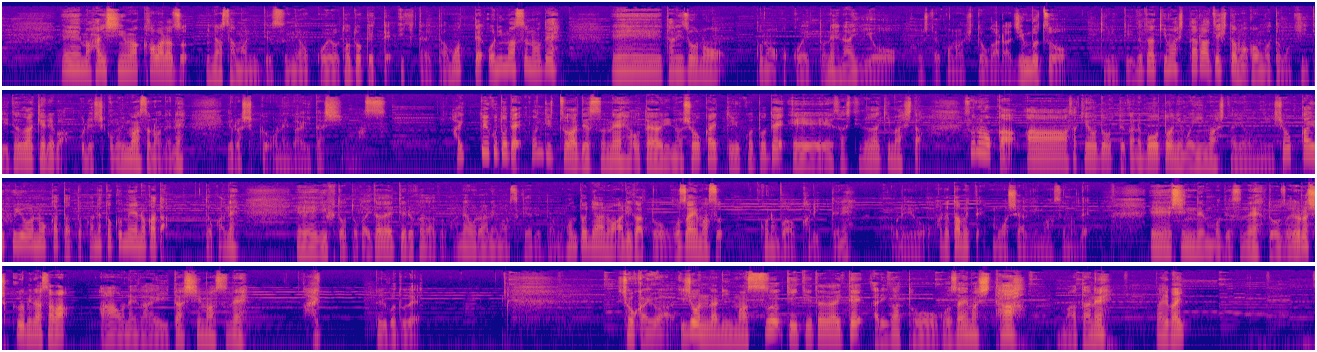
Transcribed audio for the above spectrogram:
えー、まあ、配信は変わらず、皆様にですね、お声を届けていきたいと思っておりますので、えー、谷蔵のこのお声とね、内容、そしてこの人柄、人物を気に入っていただきましたら、ぜひとも今後とも聞いていただければ嬉しく思いますのでね、よろしくお願いいたします。はい。ということで、本日はですね、お便りの紹介ということで、えー、させていただきました。その他、あ先ほどっていうかね、冒頭にも言いましたように、紹介不要の方とかね、匿名の方とかね、えー、ギフトとかいただいている方とかね、おられますけれども、本当にあの、ありがとうございます。この場を借りてね、これを改めて申し上げますので、えー、新年もですね、どうぞよろしく皆様、あお願いいたしますね。はい。ということで、紹介は以上になります。聞いていただいてありがとうございました。またね。バイバイ。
